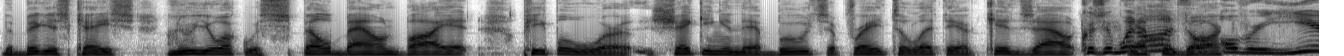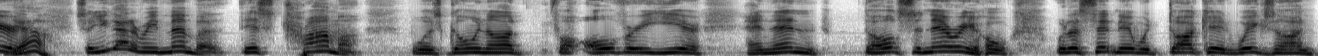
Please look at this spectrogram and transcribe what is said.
the biggest case. New York was spellbound by it. People were shaking in their boots, afraid to let their kids out Because it went on dark. for over a year. Yeah. So you got to remember this trauma was going on for over a year, and then the whole scenario with us sitting there with dark haired wigs on.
